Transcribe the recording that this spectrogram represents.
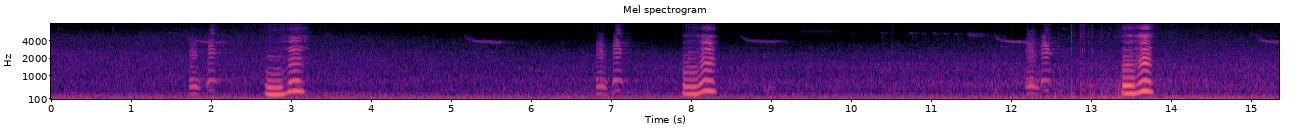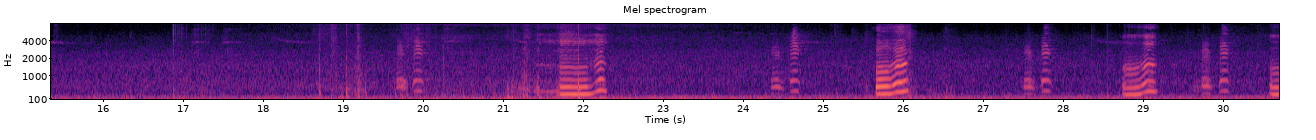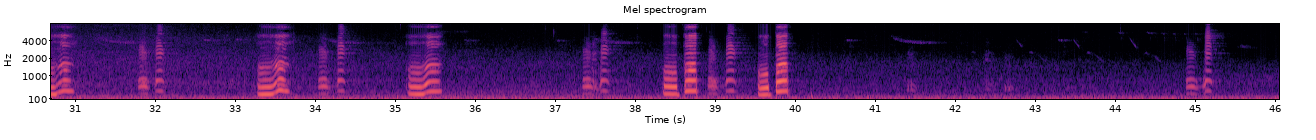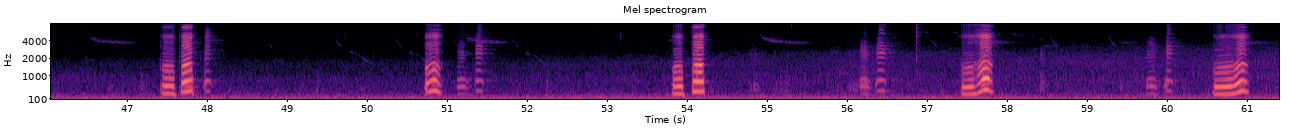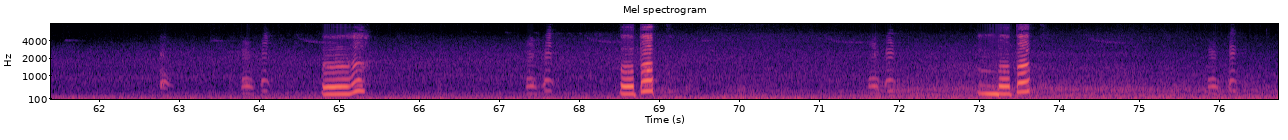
Mm-hmm. Mm-hmm. mm-hmm Pop up. Oh. Pop up. Uh-huh. Uh-huh. Uh-huh. Pop up. Pop up.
